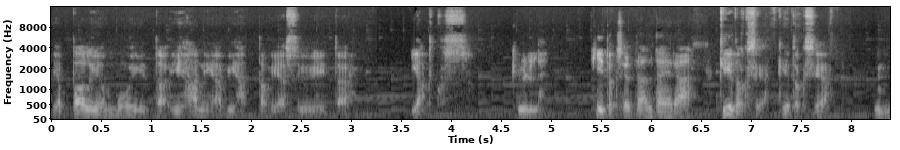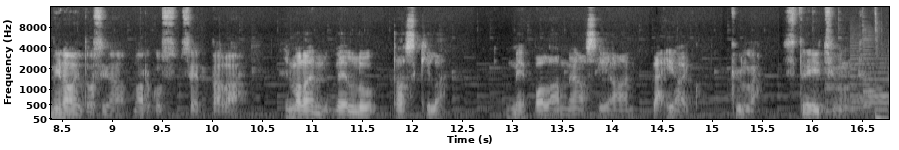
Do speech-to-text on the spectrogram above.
ja paljon muita ihania vihattavia syitä jatkossa. Kyllä. Kiitoksia tältä erää. Kiitoksia, kiitoksia. Minä olin tosiaan Markus Seppälä. Ja mä olen Vellu Taskila. Me palaamme asiaan lähiaikoina. Kyllä. Stay tuned.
